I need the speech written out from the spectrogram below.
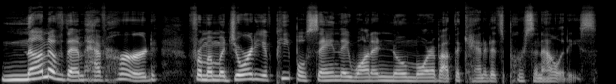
none of them have heard from a majority of people saying they want to know more about the candidates' personalities.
